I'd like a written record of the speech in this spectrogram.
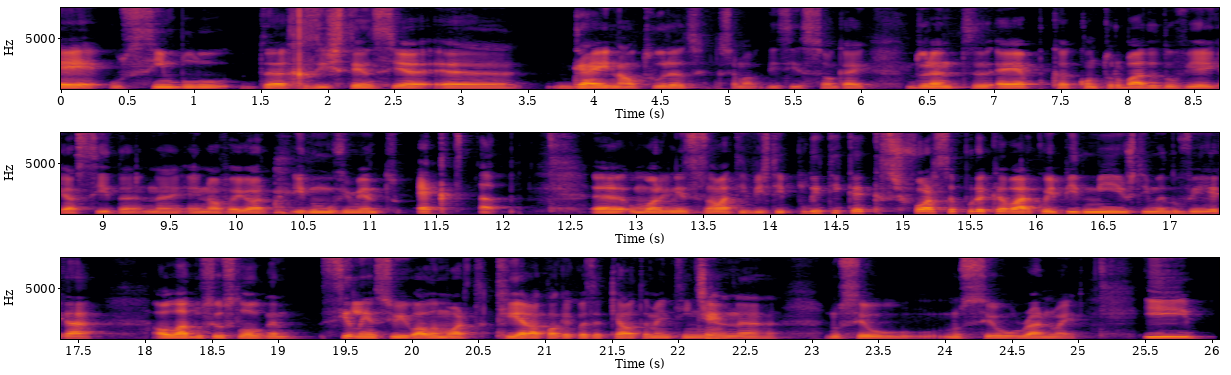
é o símbolo da resistência uh, gay na altura, chamava, dizia só gay, durante a época conturbada do VIH-Sida em Nova York e do movimento ACT UP, uma organização ativista e política que se esforça por acabar com a epidemia e o estigma do VIH ao lado do seu slogan Silêncio igual à morte, que era qualquer coisa que ela também tinha Sim. na, no, seu, no seu runway. E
